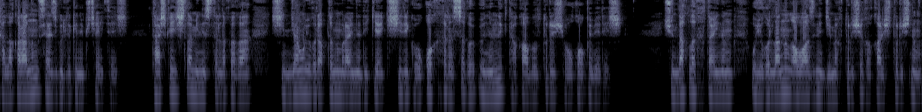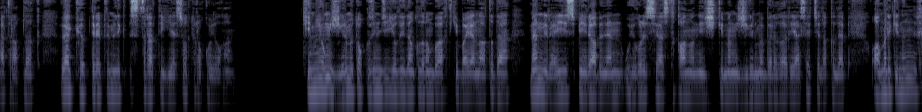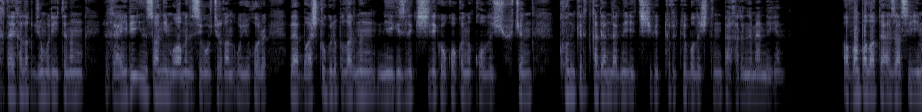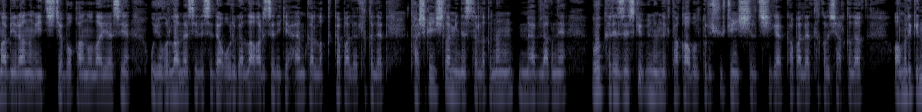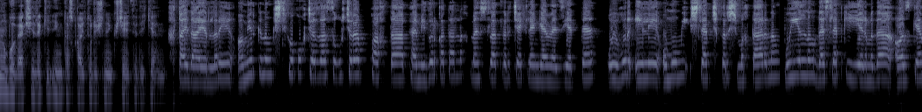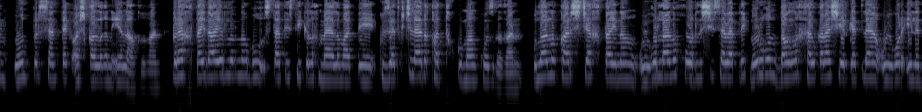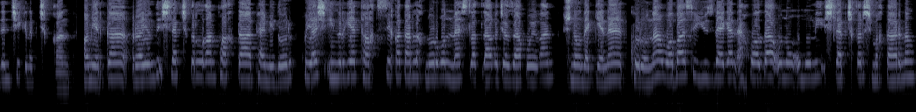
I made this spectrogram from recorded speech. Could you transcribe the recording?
xalqaroning sezgurligini kuchaytirish tashqi ishlar ministrligiga shinjang uyg'ur abdunum rayonidagi kishilik huquq hirisiga unumlik taqobul turish huquqi berish shundoqli xitoyning uyg'urlarning ovozini jimiq turishiga qarshi turishning atrofliq va ko'p tarafimlik qo'yilgan Kim Yong 29 iyul e'lon qilgan bu vaqtdagi bayonotida "Men rais Bera bilan Uyg'ur siyosati qonuni 2021 ga riyosatchilik qilib, Amerikaning Xitoy Xalq Jumhuriyatining g'ayri insoniy muomalasiga uchragan Uyg'ur va boshqa guruhlarning negizlik kishilik huquqini qo'llash uchun konkret qadamlarni etishiga turtki bo'lishdan faxrlanaman degan. Afg'on palata a'zosi Ima Biraning aytishicha bu qonun loyihasi Uyg'urlar masalasida organlar orasidagi hamkorlikqa kapolatlik qilib, tashqi ishlar ministrligining mablag'ni bu krizisga unumli taqobil turish uchun ishlatishiga kapolatlik qilish orqali Amerikaning bu vahshiylikka inkas qaytarishni kuchaytirdi ekan. Xitoy doiralari Amerikaning kishilik huquq jazosiga uchrab, paxta, pomidor qatorliq mahsulotlari cheklangan vaziyatda Uyg'ur eli umumiy ishlab chiqarish miqdorining bu yilning dastlabki yarmida oz kam 10% tak oshganligini e'lon qilgan. Biroq Xitoy doiralarining bu statistikalik ma'lumoti kuzatuvchilarda qattiq gumon qo'zg'agan. Ularning qarshicha Xitoyning Uyg'urlarni xo'rlishi sababli nurg'un dongli xalqaro shirkatlar Uyg'ur elidan chekinib chiqqan. Amerika rayonda ishlab chiqarilgan paxta, pomidor, quyosh energiya taxtisi qatorliq nurg'un mahsulotlarga jazo qo'ygan. Shuningdek yana korona vabosi yuz bergan ahvolda uning umumiy ishlab chiqarish miqdorining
